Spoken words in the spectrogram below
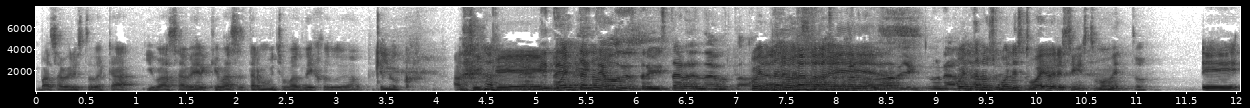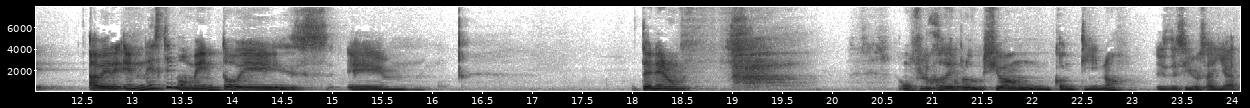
vas a ver esto de acá y vas a ver que vas a estar mucho más lejos, ¿no? qué loco Así Y que te, y te de cuéntanos, entrevistar de nuevo. Tom. Cuéntanos, pues, una- cuéntanos una- cuál es tu Everest en este momento. Eh, a ver, en este momento es eh, tener un, un flujo de producción continuo, es decir, o sea, ya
